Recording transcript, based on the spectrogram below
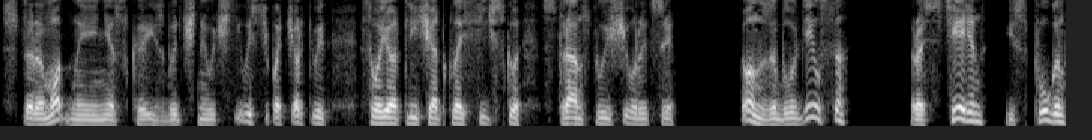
Старомодная и несколько избыточной учтивостью подчеркивает свое отличие от классического странствующего рыцаря. Он заблудился, растерян, испуган,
